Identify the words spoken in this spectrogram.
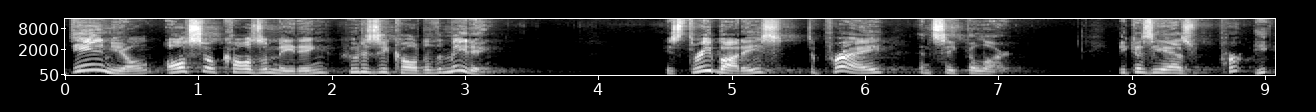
Daniel also calls a meeting. Who does he call to the meeting? His three buddies to pray and seek the Lord. Because he has, per, he,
